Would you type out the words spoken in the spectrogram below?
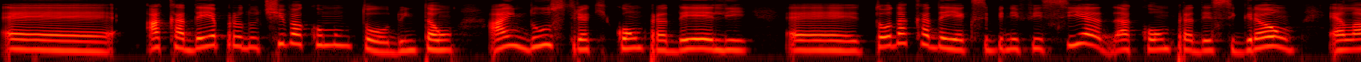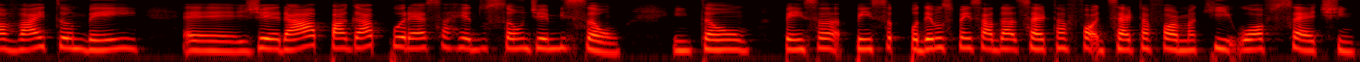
é, a cadeia produtiva como um todo. Então, a indústria que compra dele, é, toda a cadeia que se beneficia da compra desse grão, ela vai também é, gerar, pagar por essa redução de emissão. Então, pensa, pensa, podemos pensar da certa, de certa forma que o offsetting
